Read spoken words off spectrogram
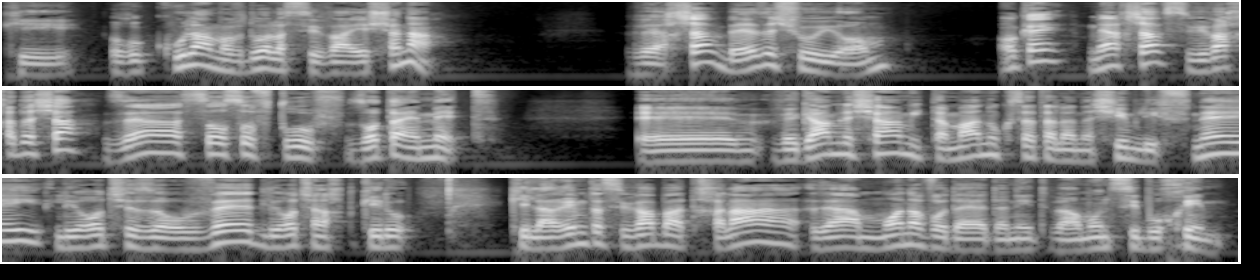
כי כולם עבדו על הסביבה הישנה. ועכשיו באיזשהו יום אוקיי מעכשיו סביבה חדשה זה ה-source of truth זאת האמת. אה, וגם לשם התאמנו קצת על אנשים לפני לראות שזה עובד לראות שאנחנו כאילו כי להרים את הסביבה בהתחלה זה המון עבודה ידנית והמון סיבוכים.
